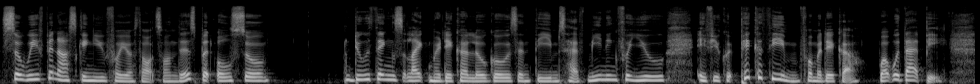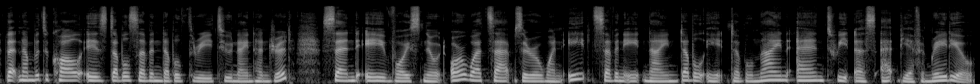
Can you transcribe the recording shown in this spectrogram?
So we've been asking you for your thoughts on this, but also do things like Merdeka logos and themes have meaning for you? If you could pick a theme for Merdeka, what would that be? That number to call is double seven double three two nine hundred. Send a voice note or WhatsApp 018-789-8899 and tweet us at BFM Radio.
